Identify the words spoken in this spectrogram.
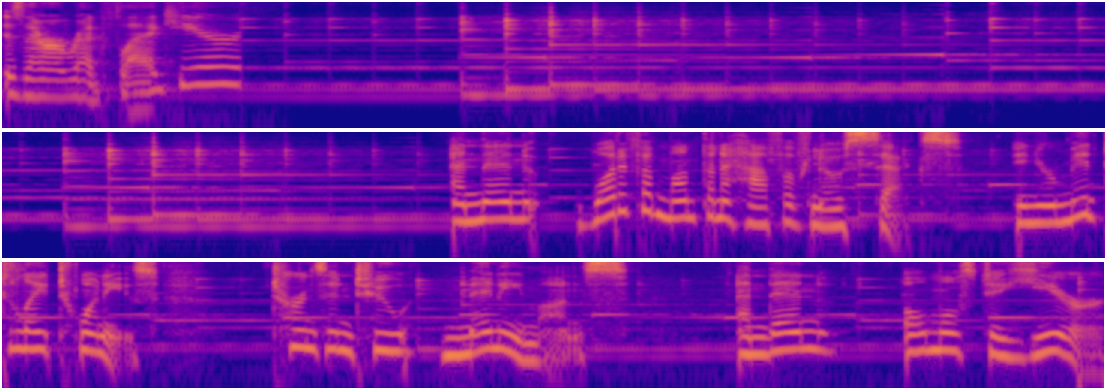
Is there a red flag here? And then, what if a month and a half of no sex in your mid to late 20s turns into many months, and then almost a year?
